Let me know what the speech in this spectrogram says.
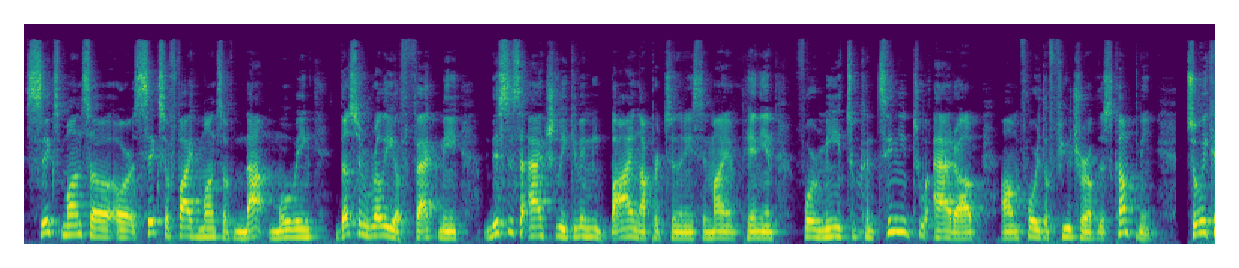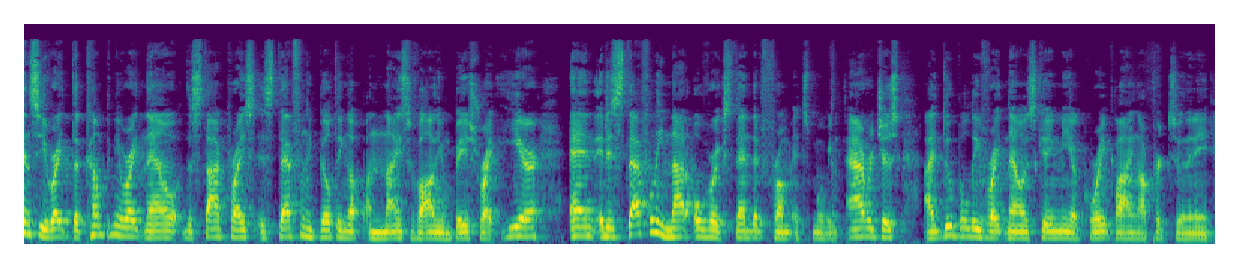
six months or six or five months of not moving doesn't really affect me. This is actually giving me buying opportunities, in my opinion, for me to continue to add up um, for the future of this company. So we can see, right, the company right now, the stock price is definitely building up a nice volume base right here. And it is definitely not overextended from its moving averages. I do believe right now it's giving me a great buying opportunity.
